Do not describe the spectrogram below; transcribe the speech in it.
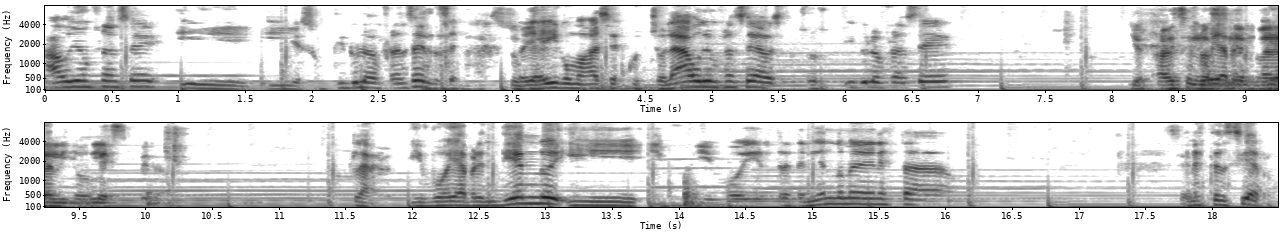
audio en francés y, y subtítulos en francés. Entonces, estoy ahí como a veces escucho el audio en francés, a veces escucho los subtítulos en francés. Yo a veces lo voy hacía para el inglés, pero Claro, y voy aprendiendo y, y- y voy entreteniéndome en esta sí. en este encierro.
